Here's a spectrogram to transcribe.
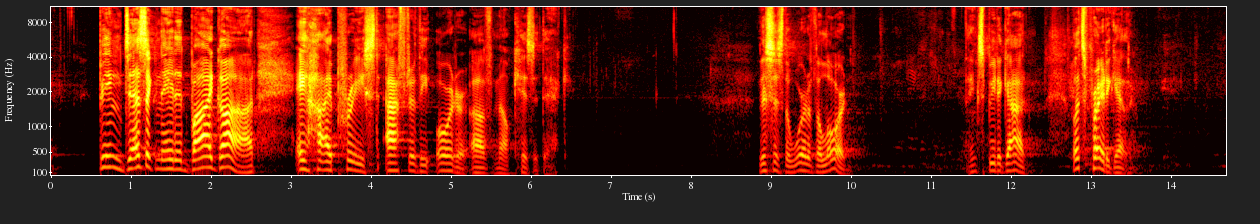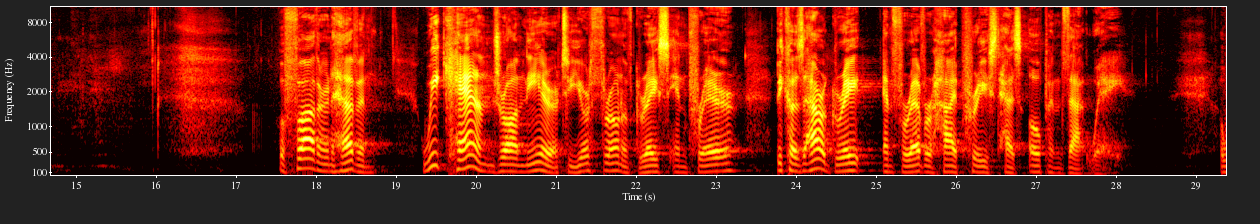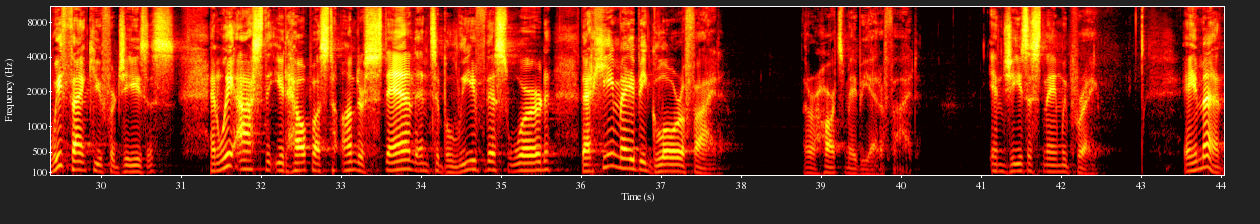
being designated by God a high priest after the order of Melchizedek. This is the word of the Lord. Thanks be to God. Let's pray together. Well, Father in heaven, we can draw near to your throne of grace in prayer because our great and forever high priest has opened that way. We thank you for Jesus, and we ask that you'd help us to understand and to believe this word, that he may be glorified, that our hearts may be edified. In Jesus' name we pray. Amen.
